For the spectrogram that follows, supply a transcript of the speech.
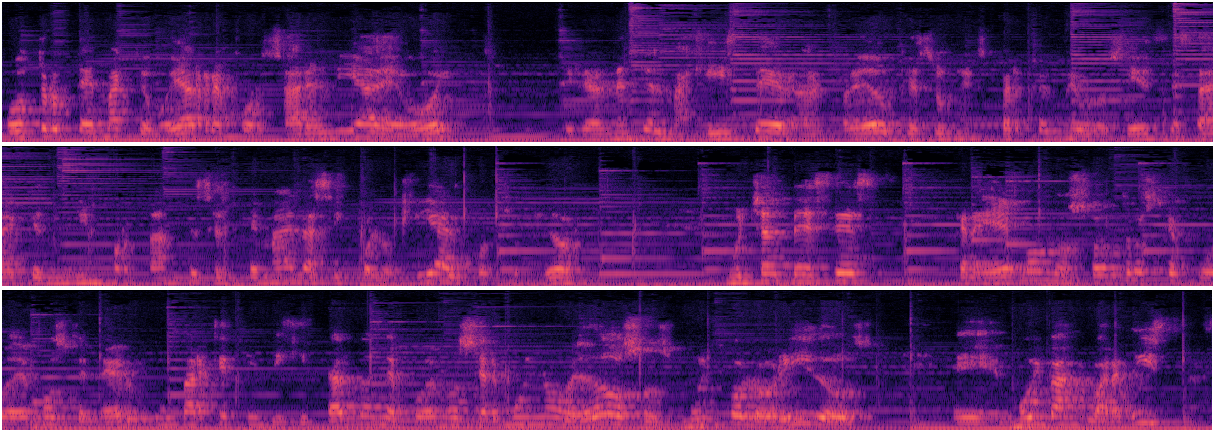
otro tema que voy a reforzar el día de hoy, y realmente el magíster Alfredo, que es un experto en neurociencia, sabe que es muy importante, es el tema de la psicología del consumidor. Muchas veces creemos nosotros que podemos tener un marketing digital donde podemos ser muy novedosos, muy coloridos, eh, muy vanguardistas,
